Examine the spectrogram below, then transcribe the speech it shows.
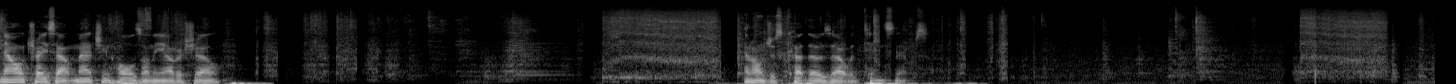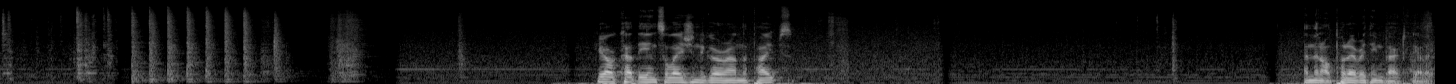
Now I'll trace out matching holes on the outer shell. And I'll just cut those out with tin snips. Here I'll cut the insulation to go around the pipes. And then I'll put everything back together.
